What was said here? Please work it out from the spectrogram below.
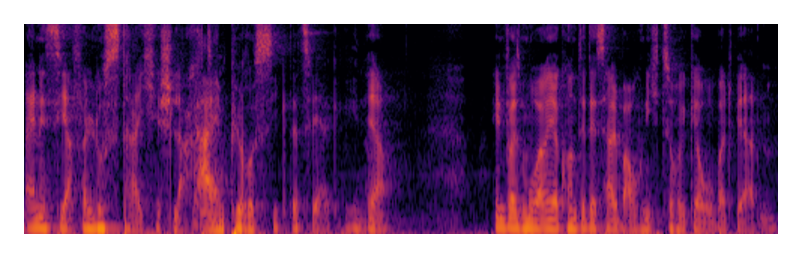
eine sehr verlustreiche Schlacht. Ja, ein Pyrrhussieg der Zwerge. Genau. Ja. Jedenfalls Moria konnte deshalb auch nicht zurückerobert werden.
